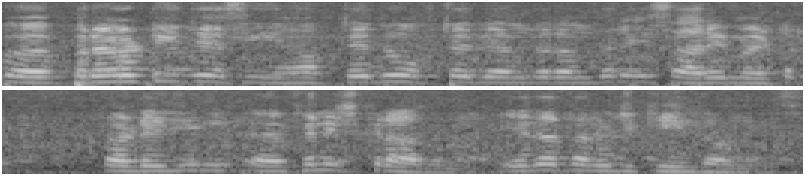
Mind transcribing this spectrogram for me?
ਪ੍ਰਾਇੋਰਟੀ ਤੇ ਅਸੀਂ ਹਫ਼ਤੇ ਦੋ ਹਫ਼ਤੇ ਦੇ ਅੰਦਰ ਅੰਦਰ ਇਹ ਸਾਰੇ ਮੈਟਰ ਤੁਹਾਡੇ ਜੀ ਫਿਨਿਸ਼ ਕਰਾ ਦੇਣਾ। ਇਹਦਾ ਤੁਹਾਨੂੰ ਯਕੀਨ ਦਿਵਾਉਣਾ ਸੀ।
